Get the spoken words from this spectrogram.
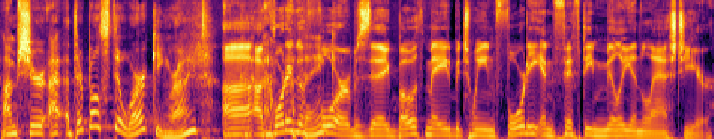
I'm sure I, they're both still working, right? Uh, according I to think. Forbes, they both made between forty and fifty million last year.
